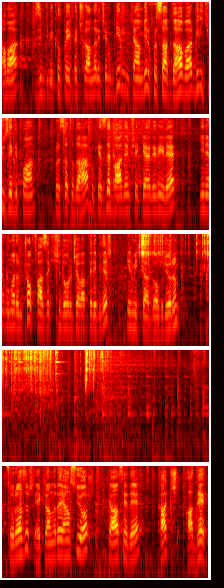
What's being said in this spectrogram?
Ama bizim gibi kıl payı kaçıranlar için bir imkan, bir fırsat daha var. Bir 250 puan fırsatı daha. Bu kez de badem şekerleriyle yine umarım çok fazla kişi doğru cevap verebilir. Bir miktar dolduruyorum. Soru hazır. Ekranlara yansıyor. Kasede kaç adet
